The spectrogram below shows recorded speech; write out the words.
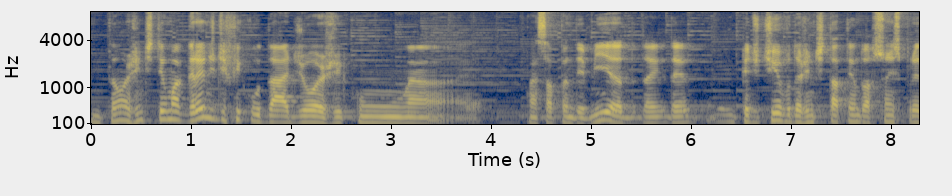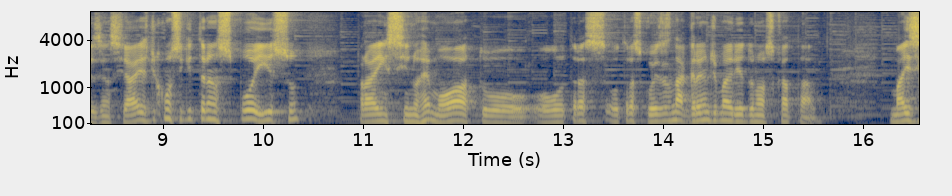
Então a gente tem uma grande dificuldade hoje com, a, com essa pandemia, da, da, impeditivo da gente estar tá tendo ações presenciais, de conseguir transpor isso para ensino remoto ou outras, outras coisas na grande maioria do nosso catálogo mas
